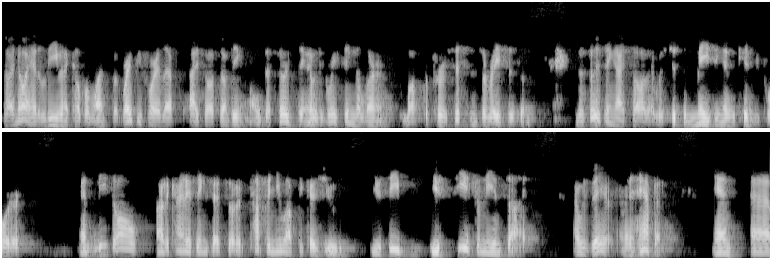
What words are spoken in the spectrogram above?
So I know I had to leave in a couple of months, but right before I left, I saw something. The third thing, it was a great thing to learn about the persistence of racism. The third thing I saw that was just amazing as a kid reporter, and these all are the kind of things that sort of toughen you up because you you see you see it from the inside. I was there. I mean, it happened. And uh,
